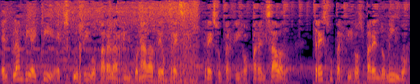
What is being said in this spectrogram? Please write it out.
El plan VIP exclusivo para la Rinconada te ofrece tres superfijos para el sábado, tres superfijos para el domingo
